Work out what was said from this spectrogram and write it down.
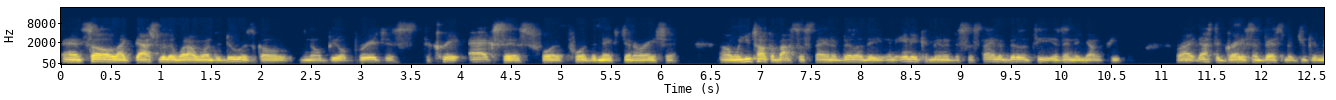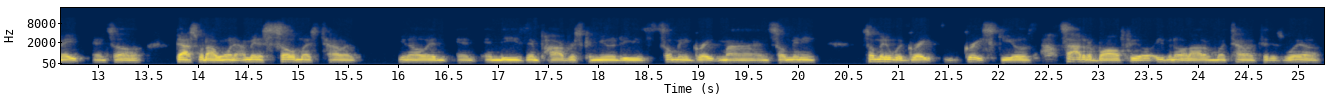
And so like that's really what i wanted to do is go you know build bridges to create access for for the next generation. Um, when you talk about sustainability in any community sustainability is in the young people right? That's the greatest investment you can make. And so that's what i wanted. I mean it's so much talent you know in in, in these impoverished communities so many great minds so many so many with great great skills outside of the ball field, even though a lot of them are talented as well.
